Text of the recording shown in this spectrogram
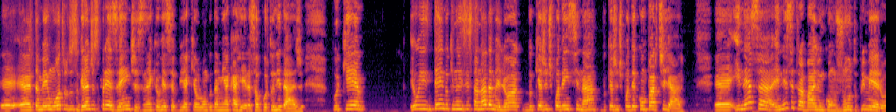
é, é, também um outro dos grandes presentes né, que eu recebi aqui ao longo da minha carreira, essa oportunidade. Porque eu entendo que não exista nada melhor do que a gente poder ensinar, do que a gente poder compartilhar. É, e, nessa, e nesse trabalho em conjunto, primeiro,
